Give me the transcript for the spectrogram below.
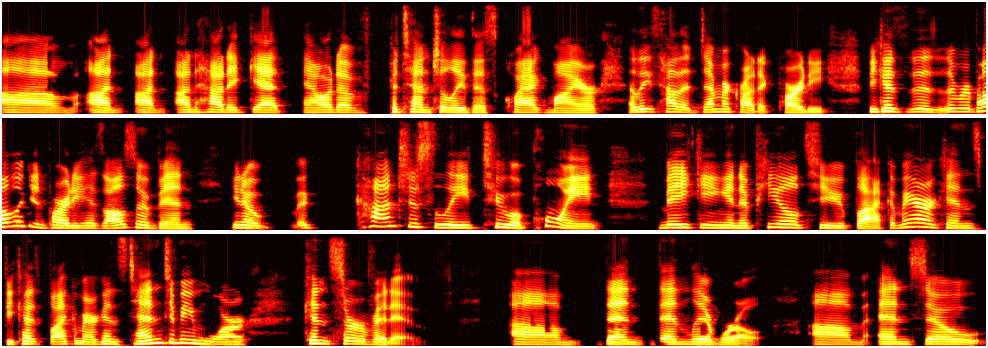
um, on on on how to get out of potentially this quagmire, at least how the Democratic Party, because the the Republican Party has also been, you know, uh, consciously to a point making an appeal to Black Americans because Black Americans tend to be more conservative um, than than liberal um, and so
